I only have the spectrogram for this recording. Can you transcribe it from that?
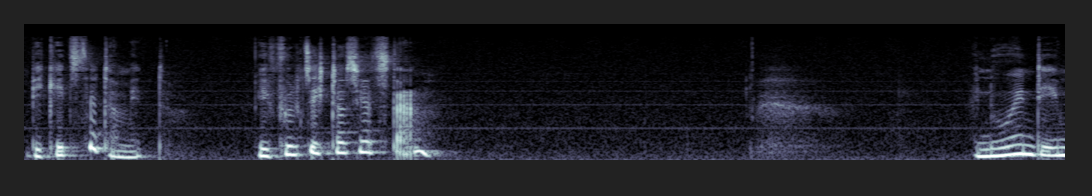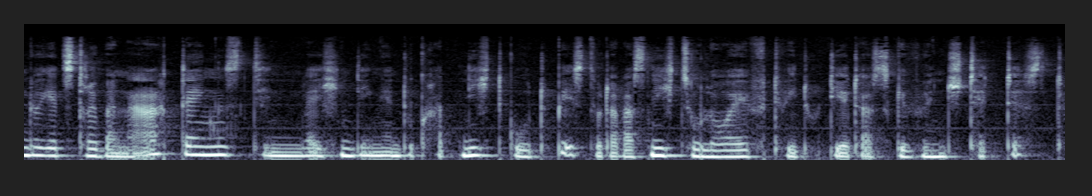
wie geht's dir damit? Wie fühlt sich das jetzt an? Nur indem du jetzt drüber nachdenkst, in welchen Dingen du gerade nicht gut bist oder was nicht so läuft, wie du dir das gewünscht hättest.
